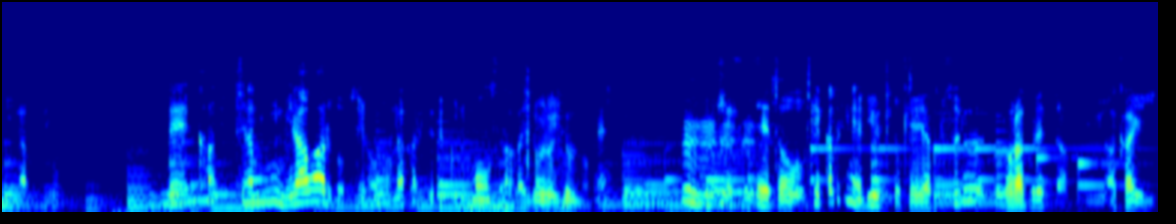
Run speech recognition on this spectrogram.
になっている。でかちなみにミラーワールドっていうのの中に出てくるモンスターがいろいろいるのね。えー、と結果的には龍騎と契約するドラグレッダーっていう赤い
